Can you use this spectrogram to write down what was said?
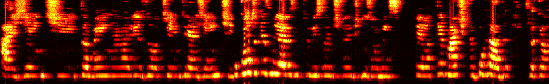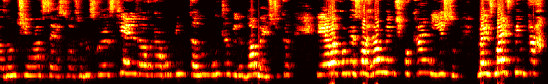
A gente também analisou aqui entre a gente o quanto que as mulheres impressionistas eram diferentes dos homens pela temática abordada, já que elas não tinham acesso às mesmas coisas que eles, elas acabam pintando muito a vida doméstica. E ela começou a realmente focar nisso, mas mais pintar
